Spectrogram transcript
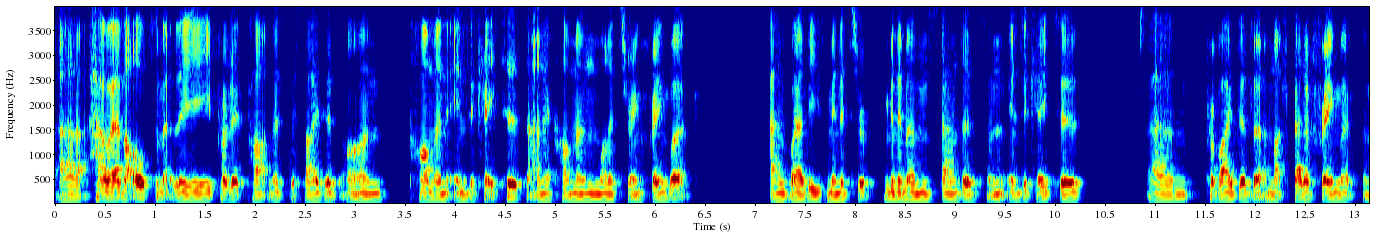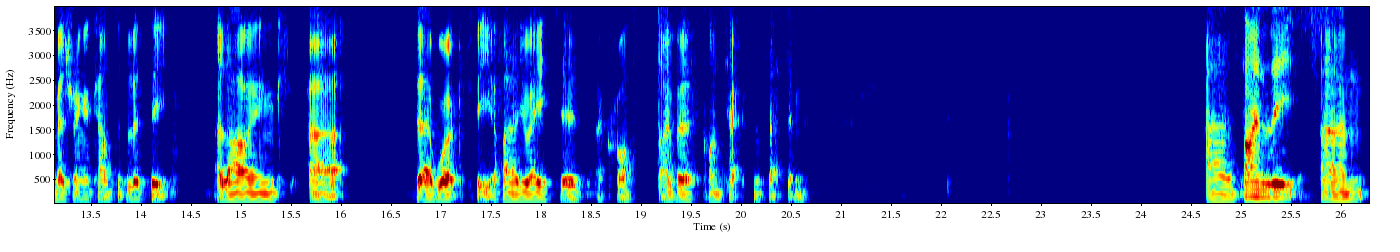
Uh, however, ultimately, project partners decided on common indicators and a common monitoring framework, and where these minimum standards and indicators um, provided a much better framework for measuring accountability, allowing uh, their work to be evaluated across diverse contexts and settings. And finally, um,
